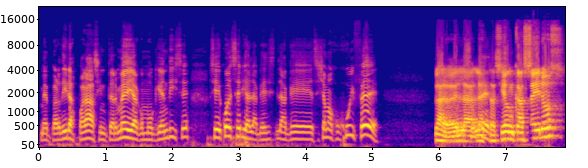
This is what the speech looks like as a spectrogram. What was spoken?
me perdí las paradas intermedias, como quien dice. Así ¿cuál sería la que, la que se llama Jujuy, Fede? Claro, la, la estación Caseros.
